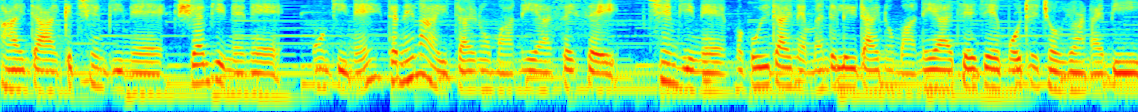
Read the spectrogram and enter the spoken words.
ကိုင်းတိုင်းကချင်ပြည်နယ်ရှမ်းပြည်နယ်နဲ့မွန်ပြည်နယ်တနင်္သာရီတိုင်းတို့မှာနေရာစိတ်စိတ်ချင်းပြည်နယ်မကွေးတိုင်းနဲ့မန္တလေးတိုင်းတို့မှာနေရာကျဲကျဲမိုးထချုံရွာနိုင်ပြီး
